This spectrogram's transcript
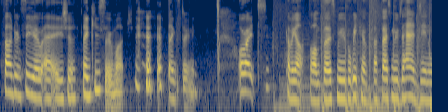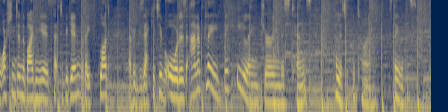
Founder and CEO Air Asia. Thank you so much. Thanks, Tony. All right, coming up on First Move, a week of uh, first moves ahead in Washington. The Biden year is set to begin with a flood of executive orders and a plea for healing during this tense political time. Stay with us.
